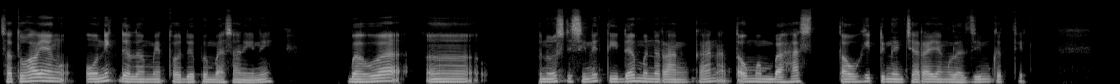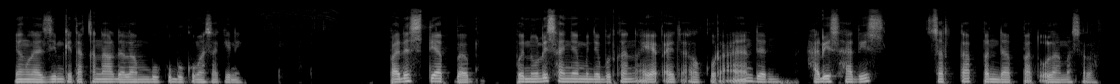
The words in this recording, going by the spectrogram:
Satu hal yang unik dalam metode pembahasan ini bahwa eh, penulis di sini tidak menerangkan atau membahas tauhid dengan cara yang lazim ketik yang lazim kita kenal dalam buku-buku masa kini. Pada setiap bab, penulis hanya menyebutkan ayat-ayat Al-Quran dan hadis-hadis serta pendapat ulama salaf.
